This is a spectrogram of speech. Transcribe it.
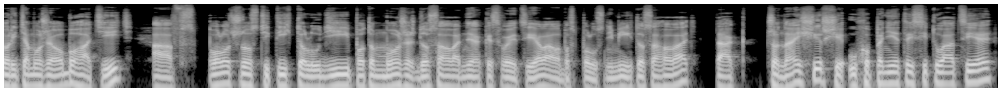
ktorý ťa môže obohatiť a v spoločnosti týchto ľudí potom môžeš dosahovať nejaké svoje cieľa alebo spolu s nimi ich dosahovať, tak čo najširšie uchopenie tej situácie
